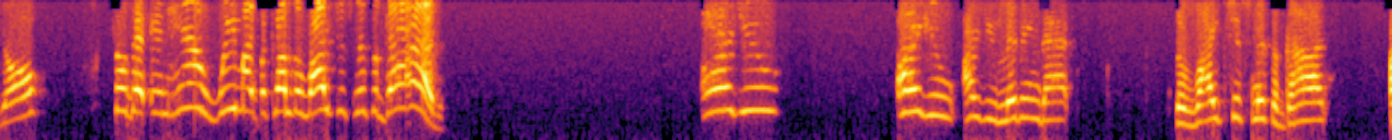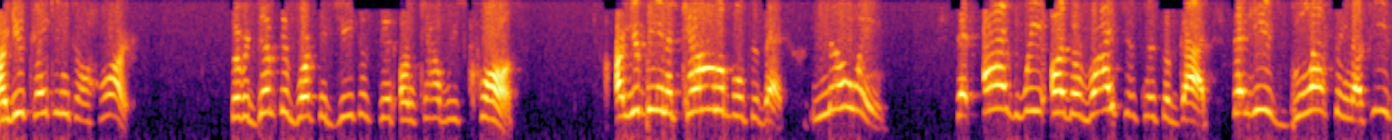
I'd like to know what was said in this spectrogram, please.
y'all, so that in him we might become the righteousness of God. Are you, are you, are you living that? The righteousness of God? Are you taking to heart the redemptive work that Jesus did on Calvary's cross? Are you being accountable to that, knowing that as we are the righteousness of God, that he's blessing us. He's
